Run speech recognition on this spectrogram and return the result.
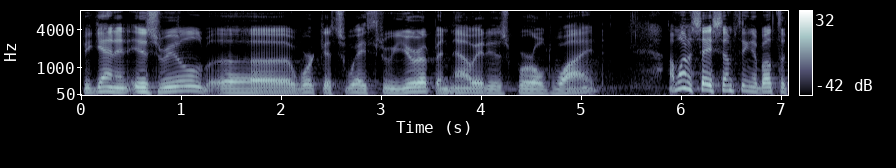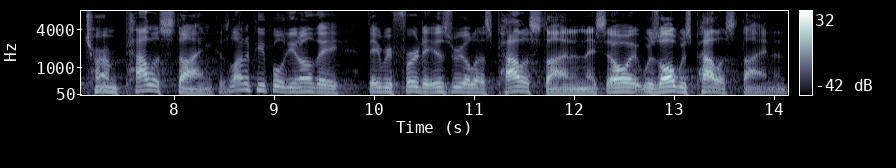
began in Israel, uh, worked its way through Europe, and now it is worldwide. I want to say something about the term Palestine, because a lot of people, you know, they, they refer to Israel as Palestine, and they say, oh, it was always Palestine. And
